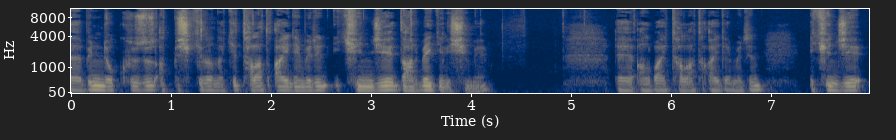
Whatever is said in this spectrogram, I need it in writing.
E, 1962 yılındaki Talat Aydemir'in ikinci darbe girişimi. E, Albay Talat Aydemir'in ikinci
